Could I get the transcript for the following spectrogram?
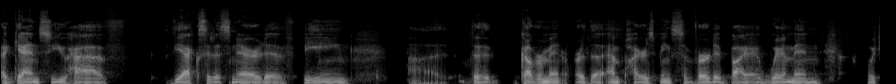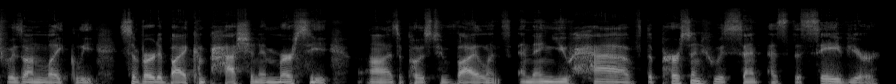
again, so you have the Exodus narrative being uh, the government or the empire is being subverted by women, which was unlikely, subverted by compassion and mercy uh, as opposed to violence. And then you have the person who is sent as the savior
